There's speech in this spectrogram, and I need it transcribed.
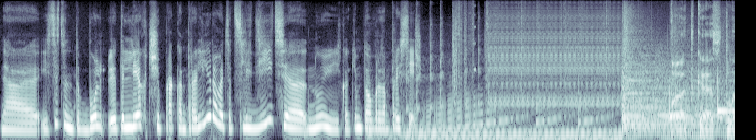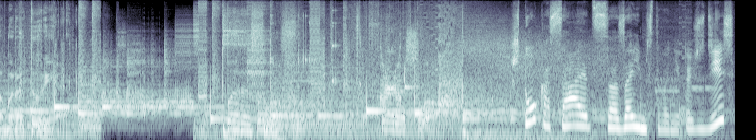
э, естественно, это, боль, это легче проконтролировать, отследить, э, ну и каким-то образом пресечь. Подкаст «Лаборатория». Парослов. Парослов. Что касается заимствований, то есть здесь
